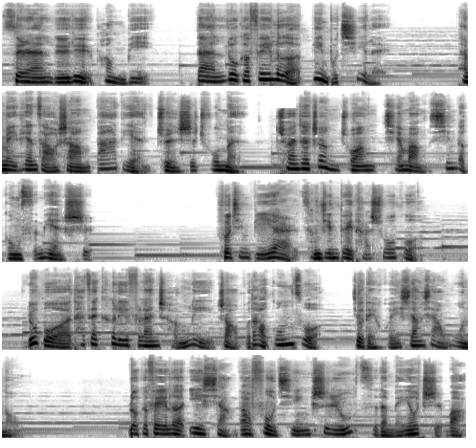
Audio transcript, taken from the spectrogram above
虽然屡屡碰壁，但洛克菲勒并不气馁。他每天早上八点准时出门，穿着正装前往新的公司面试。父亲比尔曾经对他说过，如果他在克利夫兰城里找不到工作，就得回乡下务农。洛克菲勒一想到父亲是如此的没有指望。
